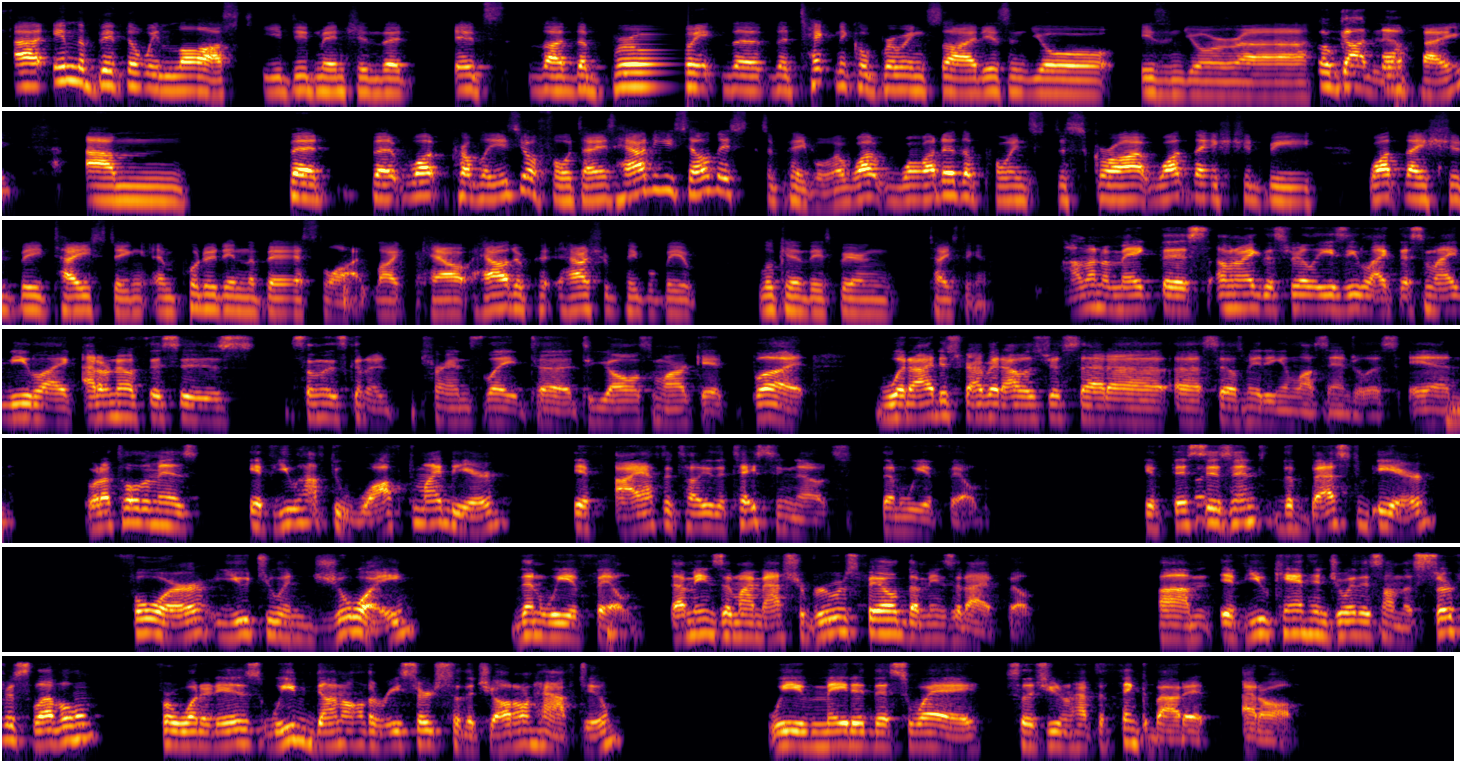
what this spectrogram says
uh, in the bit that we lost, you did mention that it's the the brewing the the technical brewing side isn't your isn't your uh Oh God, no. forte. Um, but but what probably is your forte is how do you sell this to people? What what are the points? Describe what they should be what they should be tasting and put it in the best light. Like how how do how should people be looking at this beer and tasting it? I'm gonna make this. I'm gonna make this real easy. Like this might be like I don't know if this is something that's gonna translate to to y'all's market, but would I describe it? I was just at a, a sales meeting in Los Angeles, and what I told them is, if you have to waft my beer, if I have to tell you the tasting notes, then we have failed. If this isn't the best beer for you to enjoy, then we have failed. That means that my master brewers failed. That means that I have failed. Um, if you can't enjoy this on the surface level for what it is, we've done all the research so that y'all don't have to. We've made it this way so that you don't have to think about it at all.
